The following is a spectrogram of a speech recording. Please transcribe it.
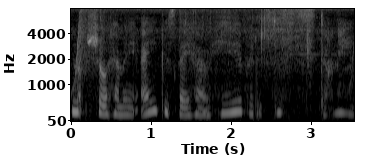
I'm not sure how many acres they have here, but it's just stunning.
